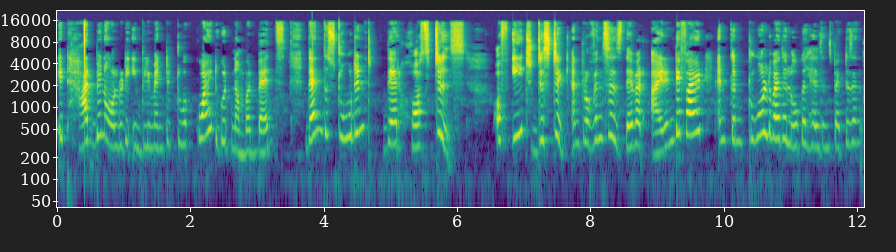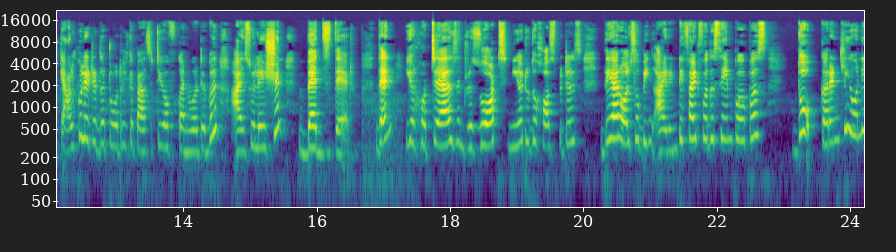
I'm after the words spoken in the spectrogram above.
It had been already implemented to a quite good number beds. Then the student their hostels of each district and provinces they were identified and controlled by the local health inspectors and calculated the total capacity of convertible isolation beds there. Then your hotels and resorts near to the hospitals they are also being identified for the same purpose though currently only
